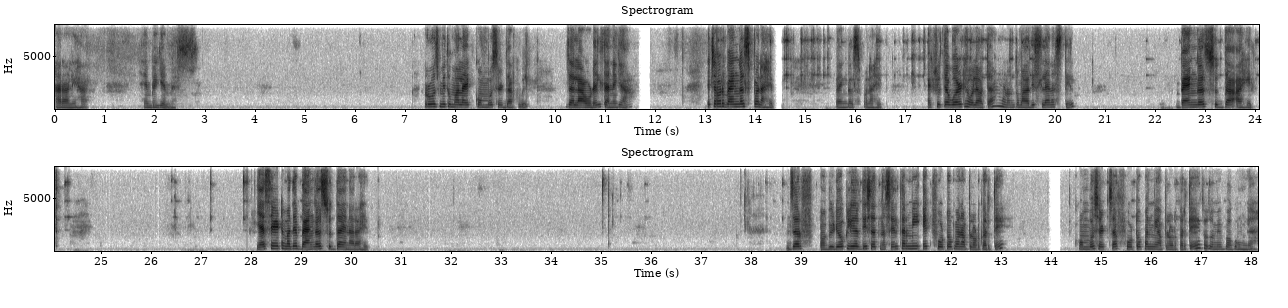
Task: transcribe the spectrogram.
हार आणि हार. हे बिग एम एस रोज मी तुम्हाला एक कॉम्बो सेट दाखवेल. ज्याला आवडेल त्याने घ्या. याच्यावर बँगल्स पण आहेत. बँगल्स पण आहेत. ॲक्च्युली त्या वर ठेवल्या होत्या म्हणून तुम्हाला दिसल्या नसतील. बँगल्स सुद्धा आहेत. या सेटमध्ये बँगल्ससुद्धा येणार आहेत. जर व्हिडिओ क्लिअर दिसत नसेल तर मी एक फोटो पण अपलोड करते. कॉम्बो सेटचा फोटो पण मी अपलोड करते तो तुम्ही बघून घ्या.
